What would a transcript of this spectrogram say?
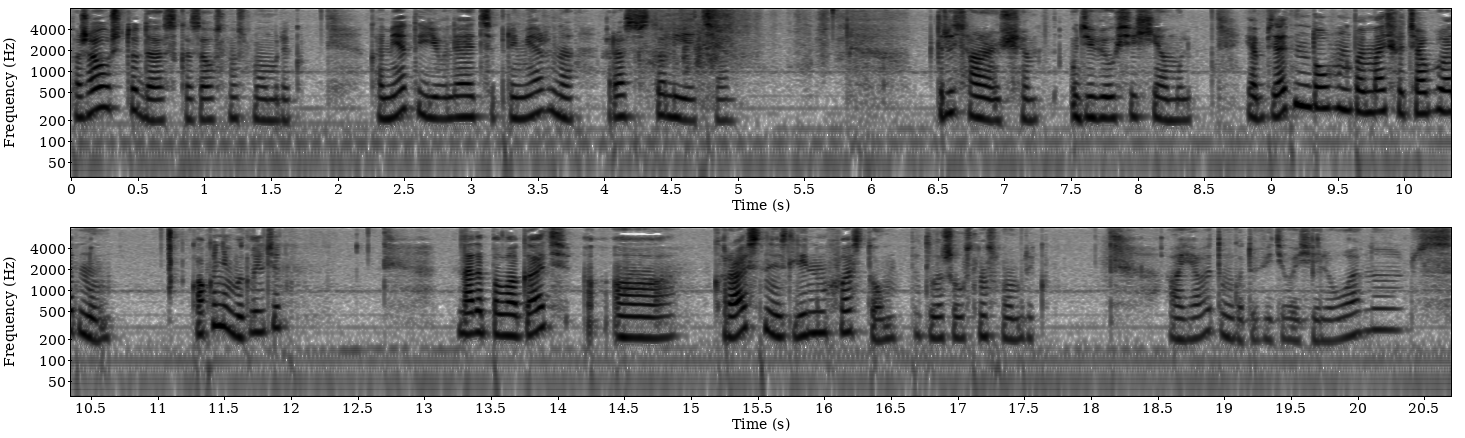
«Пожалуй, что да», — сказал Снус Мумрик. «Комета является примерно раз в столетие». «Потрясающе!» — удивился Хемуль. «Я обязательно должен поймать хотя бы одну. Как они выглядят?» «Надо полагать, э, красные с длинным хвостом», — предложил Снус Мумрик. «А я в этом году видела зеленую с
